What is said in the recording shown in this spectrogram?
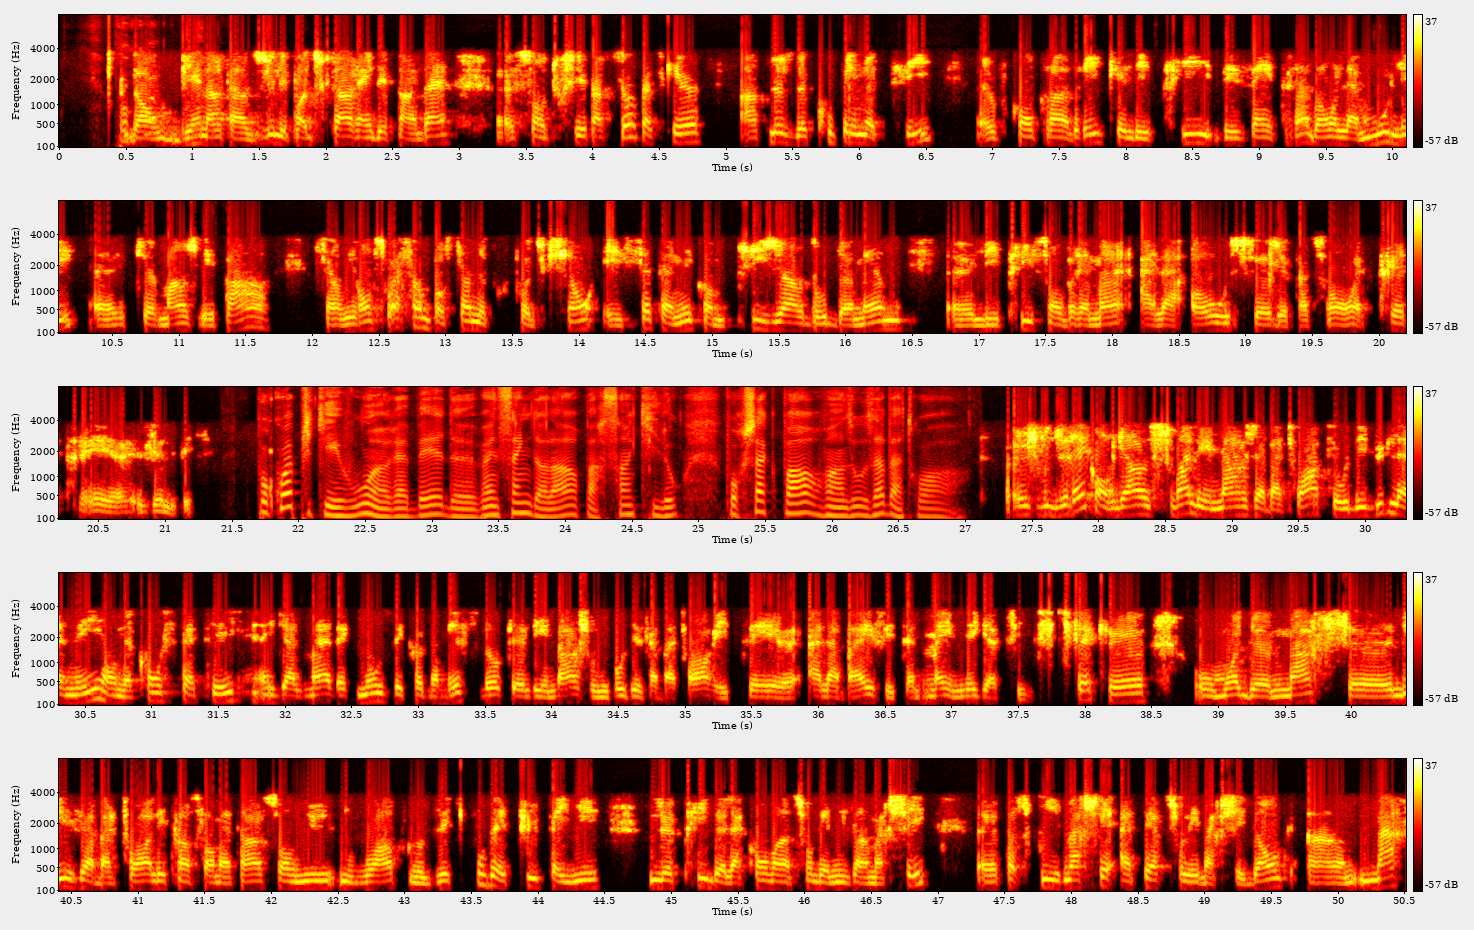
Donc, bien entendu, les producteurs indépendants euh, sont touchés par ça parce que, en plus de couper notre prix, euh, vous comprendrez que les prix des intrants, dont la moulée euh, que mangent les parts, c'est environ 60% de notre production. Et cette année, comme plusieurs d'autres domaines, euh, les prix sont vraiment à la hausse de façon très, très élevée. Pourquoi appliquez-vous un rabais de 25 par 100 kilos pour chaque part vendu aux abattoirs? Euh, je vous dirais qu'on regarde souvent les marges d'abattoirs. Puis au début de l'année, on a constaté également avec nos économistes là, que les marges au niveau des abattoirs étaient euh, à la baisse, étaient même négatives. Ce qui fait que au mois de mars, euh, les abattoirs, les transformateurs sont venus nous voir pour nous dire qu'ils pouvaient plus payer le prix de la convention de mise en marché parce qu'ils marchaient à perte sur les marchés. Donc, en mars,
